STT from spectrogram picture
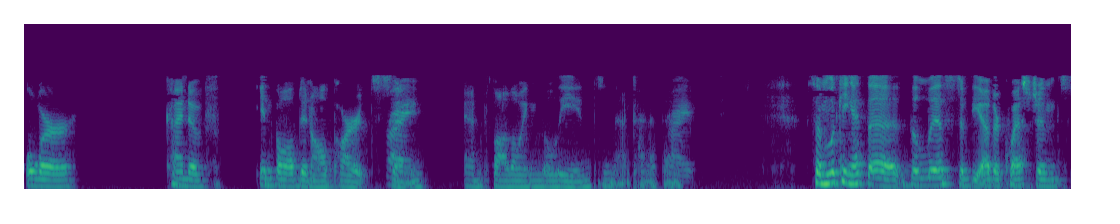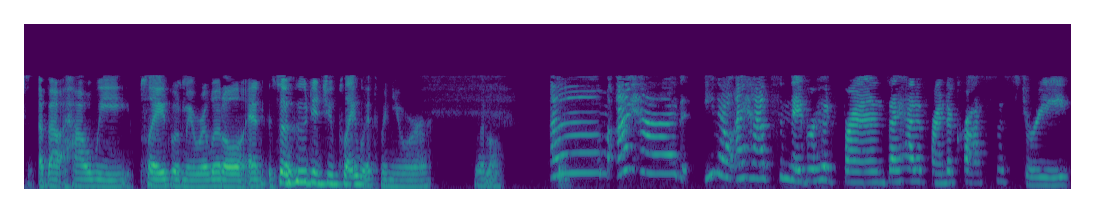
or kind of involved in all parts Right. and and following the leads and that kind of thing. Right. So I'm looking at the the list of the other questions about how we played when we were little. And so who did you play with when you were little? Um, I had, you know, I had some neighborhood friends. I had a friend across the street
